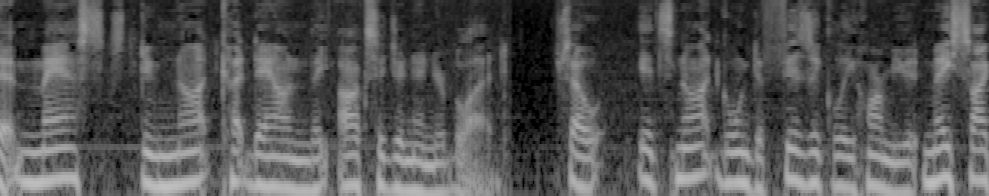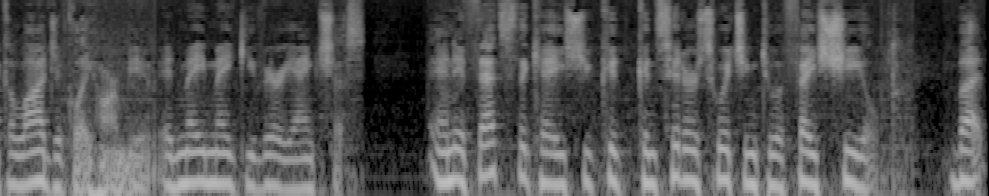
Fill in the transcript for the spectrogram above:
that masks do not cut down the oxygen in your blood. So it's not going to physically harm you. It may psychologically harm you. It may make you very anxious. And if that's the case, you could consider switching to a face shield. But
